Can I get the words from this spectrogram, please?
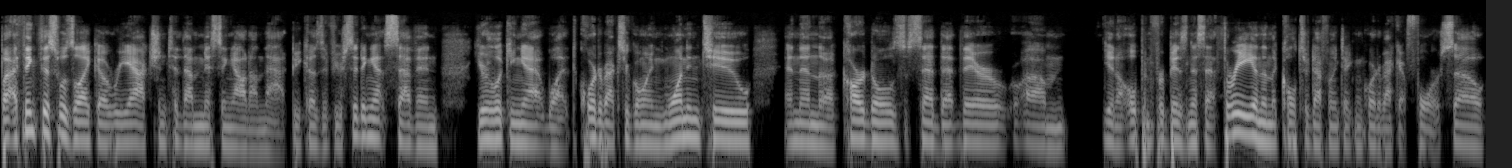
But I think this was like a reaction to them missing out on that because if you're sitting at seven, you're looking at what quarterbacks are going one and two, and then the Cardinals said that they're um, you know open for business at three, and then the Colts are definitely taking quarterback at four. So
